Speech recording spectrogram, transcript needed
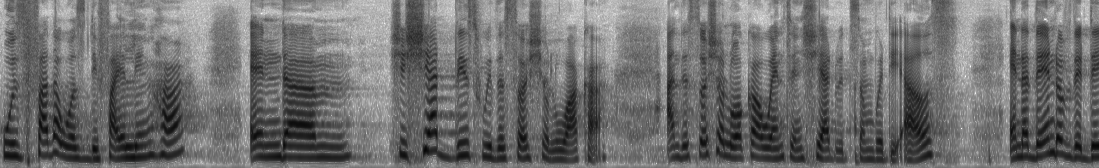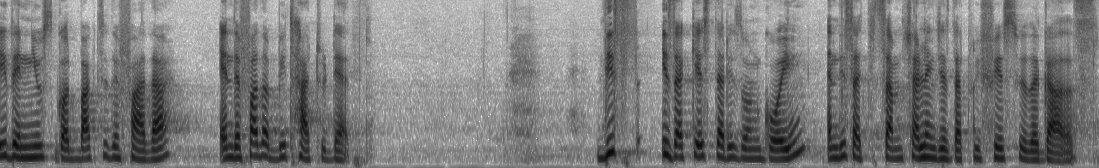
whose father was defiling her, and um, she shared this with the social worker. And the social worker went and shared with somebody else. And at the end of the day, the news got back to the father, and the father beat her to death. This is a case that is ongoing, and these are some challenges that we face with the girls.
